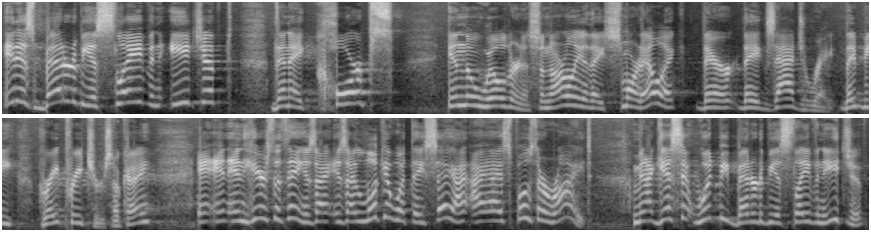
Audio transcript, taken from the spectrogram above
It is better to be a slave in Egypt than a corpse in the wilderness. And not only are they smart aleck, they're, they exaggerate. They'd be great preachers, okay? And, and, and, here's the thing as I, as I look at what they say, I, I, I suppose they're right. I mean, I guess it would be better to be a slave in Egypt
